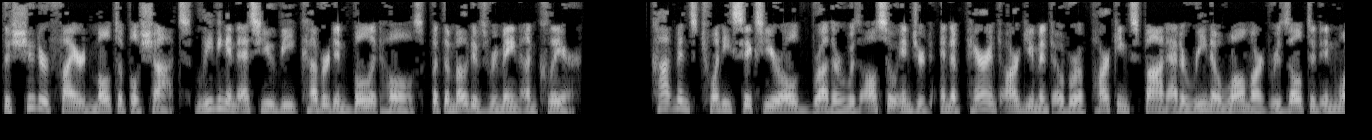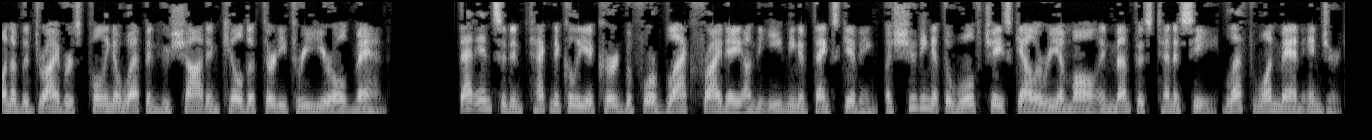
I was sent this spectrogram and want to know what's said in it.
The shooter fired multiple shots, leaving an SUV covered in bullet holes, but the motives remain unclear. Cotman's 26-year-old brother was also injured. An apparent argument over a parking spot at a Reno Walmart resulted in one of the drivers pulling a weapon who shot and killed a 33-year-old man. That incident technically occurred before Black Friday on the evening of Thanksgiving. A shooting at the Wolfchase Galleria Mall in Memphis, Tennessee, left one man injured.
